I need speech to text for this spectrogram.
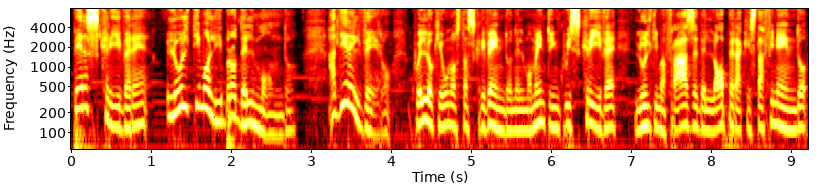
per scrivere l'ultimo libro del mondo. A dire il vero, quello che uno sta scrivendo nel momento in cui scrive, l'ultima frase dell'opera che sta finendo,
